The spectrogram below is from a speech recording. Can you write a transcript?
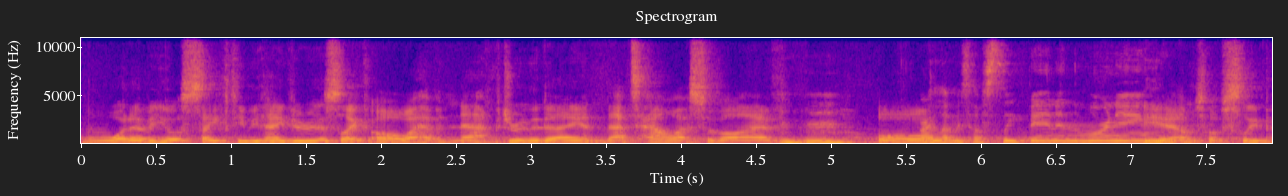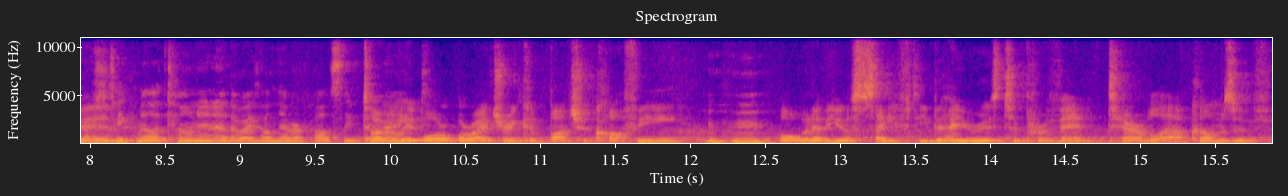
whatever your safety behavior is, like, oh, I have a nap during the day and that's how I survive, Mm-hmm. or Or I let myself sleep in in the morning. yeah, I'm sort of sleep I take melatonin, otherwise I'll never fall asleep totally, or, or I drink a bunch of coffee, mm-hmm. or whatever your safety behavior is to prevent terrible outcomes of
